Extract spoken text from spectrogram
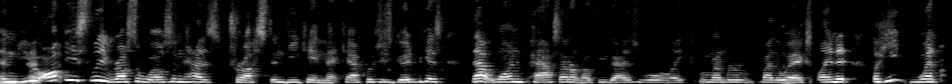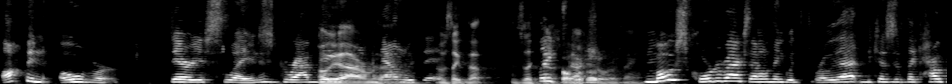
And you obviously Russell Wilson has trust in DK Metcalf, which is good because that one pass, I don't know if you guys will like remember by the way I explained it, but he went up and over Darius Slay and just grabbed Oh it yeah, I remember that down one. with it. It was like that. It was like, Like- that back shoulder thing. Most quarterbacks I don't think would throw that because of like how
